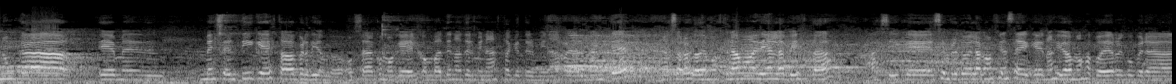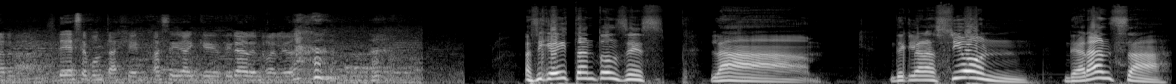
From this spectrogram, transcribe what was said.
nunca eh, me, me, sentí que estaba perdiendo. O sea, como que el combate no termina hasta que termina realmente. Nosotros lo demostramos hoy día en la pista. Así que siempre tuve la confianza de que nos íbamos a poder recuperar de ese puntaje. Así hay que tirar en realidad. Así que ahí está entonces la declaración de Aranza.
